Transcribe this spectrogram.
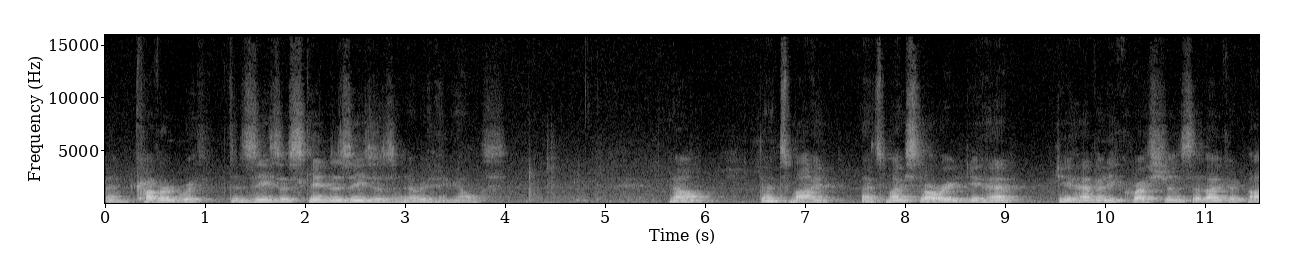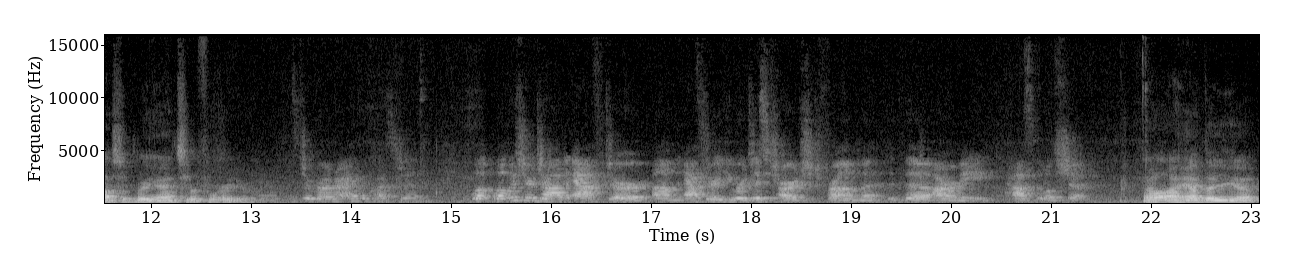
and covered with diseases, skin diseases, and everything else. Now, that's my that's my story. Do you have do you have any questions that I could possibly answer for you? Mr. Groner, I have a question. What, what was your job after, um, after you were discharged from the Army hospital ship? Well, I had the,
